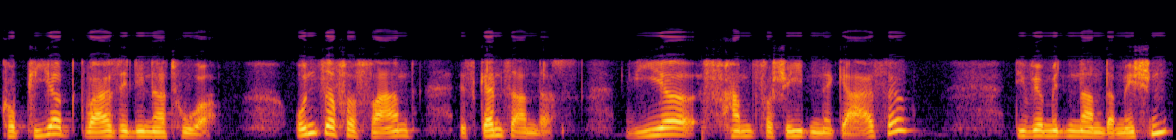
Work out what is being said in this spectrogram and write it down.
kopiert quasi die Natur. Unser Verfahren ist ganz anders. Wir haben verschiedene Gase, die wir miteinander mischen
